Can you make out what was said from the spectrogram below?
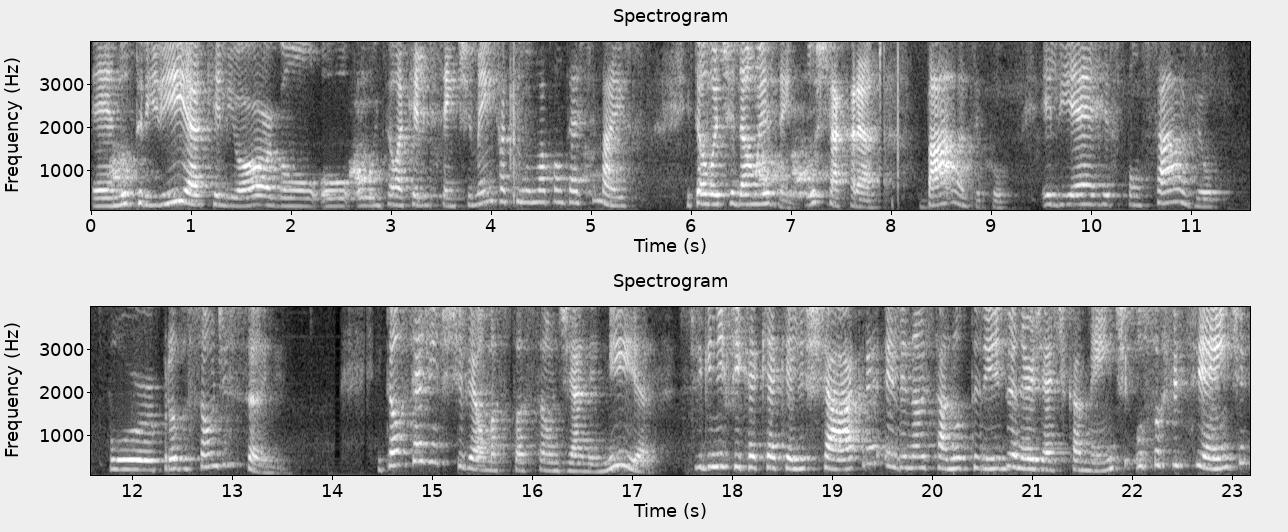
é, nutriria aquele órgão ou, ou então aquele sentimento, aquilo não acontece mais. Então eu vou te dar um exemplo. O chakra básico, ele é responsável por produção de sangue. Então, se a gente tiver uma situação de anemia, significa que aquele chakra ele não está nutrido energeticamente o suficiente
